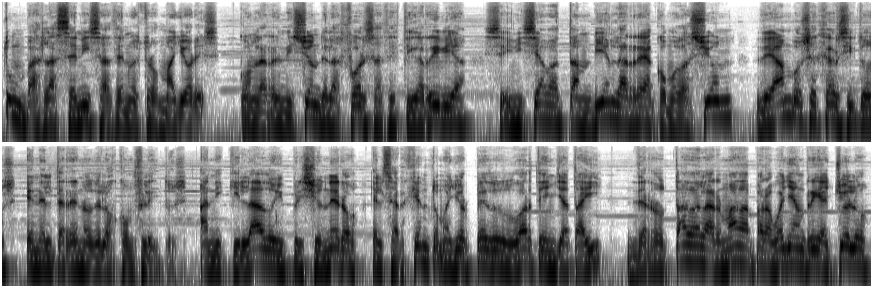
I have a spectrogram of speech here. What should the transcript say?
tumbas las cenizas de nuestros mayores. Con la rendición de las fuerzas de Estigarribia se iniciaba también la reacomodación de ambos ejércitos en el terreno de los conflictos. Aniquilado y prisionero el sargento mayor Pedro Duarte en Yataí, derrotada la Armada Paraguaya en Riachuelo,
